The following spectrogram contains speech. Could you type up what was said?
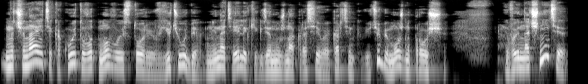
Начинаете какую-то вот новую историю в Ютубе, не на телеке, где нужна красивая картинка. В Ютубе можно проще. Вы начните,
